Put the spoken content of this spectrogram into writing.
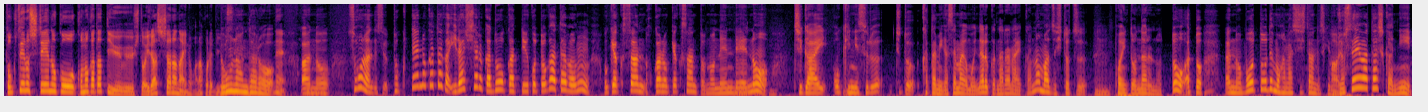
特定の指定のこうこの方っていう人はいらっしゃらないのかな？これどうなんだろう。ね。あの、そうなんですよ。特定の方がいらっしゃるかどうかっていうことが多分、お客さん、他のお客さんとの年齢の違いを気にする、ちょっと肩身が狭い思いになるかならないかの、まず一つポイントになるのと、あと、あの、冒頭でもお話ししたんですけど、はい。女性は確かに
